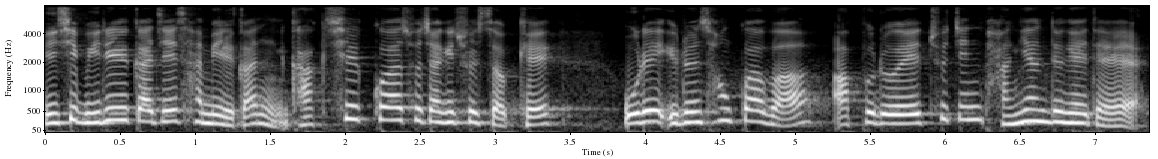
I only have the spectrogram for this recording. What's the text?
21일까지 3일간 각 실과 소장이 출석해 올해 이룬 성과와 앞으로의 추진 방향 등에 대해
